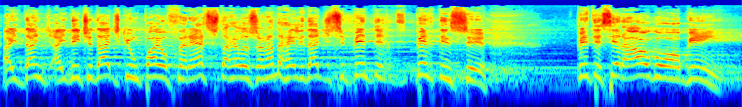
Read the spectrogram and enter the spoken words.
A identidade que um pai oferece está relacionada à realidade de se pertencer, pertencer a algo ou alguém.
